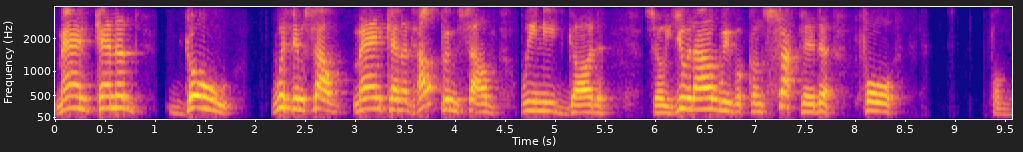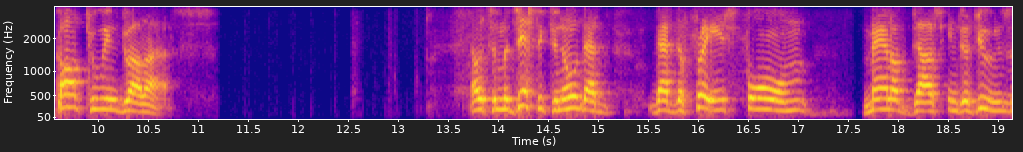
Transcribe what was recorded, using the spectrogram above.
Man cannot go with himself. Man cannot help himself. We need God. So you and I, we were constructed for, for God to indwell us. Now it's majestic to know that, that the phrase form man of dust introduced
